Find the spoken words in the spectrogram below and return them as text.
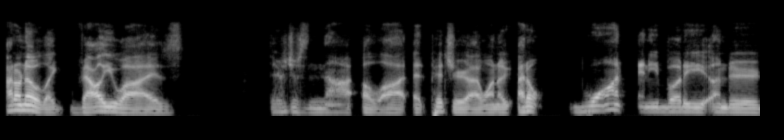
I don't know, like value wise, there's just not a lot at pitcher. I want to. I don't want anybody under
